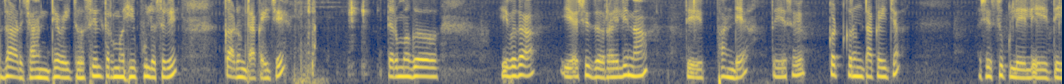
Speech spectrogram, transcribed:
झाड छान ठेवायचं असेल तर मग हे फुलं सगळे काढून टाकायचे. तर मग हे बघा हे असे जर राहिले ना ते फांद्या तर हे सगळे कट करून टाकायच्या. असे सुकलेले ते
